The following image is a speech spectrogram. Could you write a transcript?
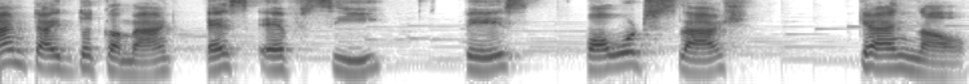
and type the command sfc space forward slash scan now.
